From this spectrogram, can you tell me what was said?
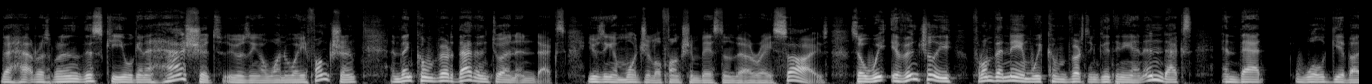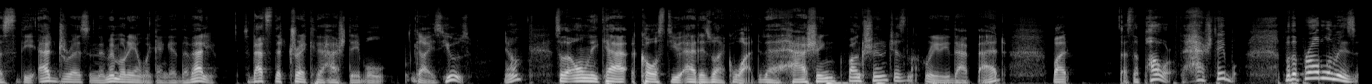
that represents this key. We're going to hash it using a one-way function and then convert that into an index using a modulo function based on the array size. So we eventually, from the name, we convert and getting an index, and that will give us the address and the memory, and we can get the value. So that's the trick the hash table guys use. You know? So the only ca- cost you add is like what? The hashing function, which is not really that bad, but that's the power of the hash table. But the problem is,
